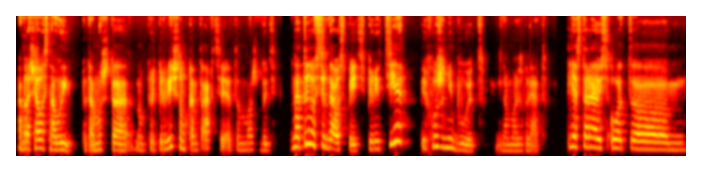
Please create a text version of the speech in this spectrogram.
обращалась на «вы», потому что ну, при первичном контакте это может быть... На «ты» вы всегда успеете перейти, и хуже не будет, на мой взгляд. Я стараюсь от э,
